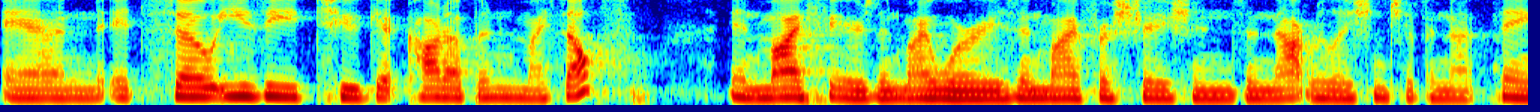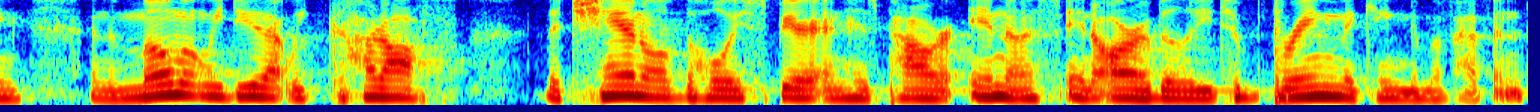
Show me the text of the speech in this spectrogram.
And it's so easy to get caught up in myself in my fears and my worries and my frustrations and that relationship and that thing. And the moment we do that, we cut off the channel of the Holy Spirit and His power in us, in our ability to bring the kingdom of heaven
